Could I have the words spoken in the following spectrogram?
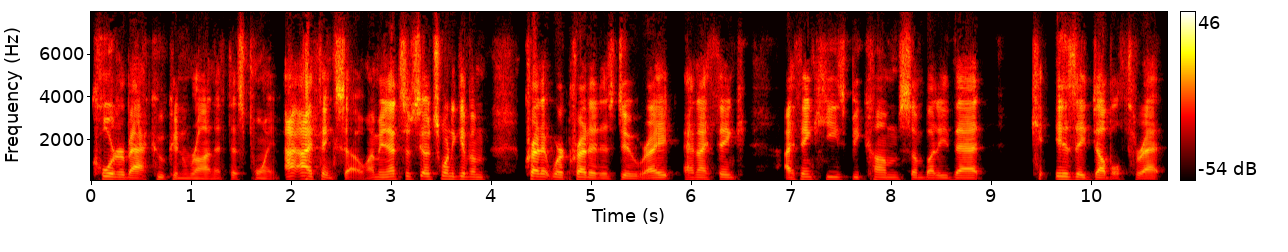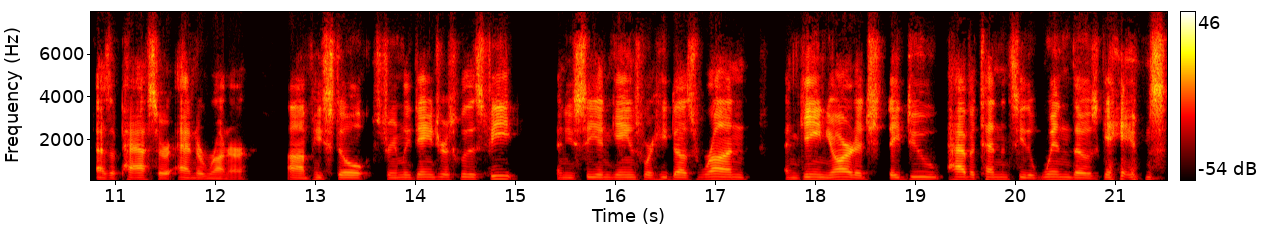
quarterback who can run at this point. I, I think so. I mean, that's just, I just want to give him credit where credit is due, right? And I think I think he's become somebody that is a double threat as a passer and a runner. Um, he's still extremely dangerous with his feet, and you see in games where he does run and gain yardage, they do have a tendency to win those games.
